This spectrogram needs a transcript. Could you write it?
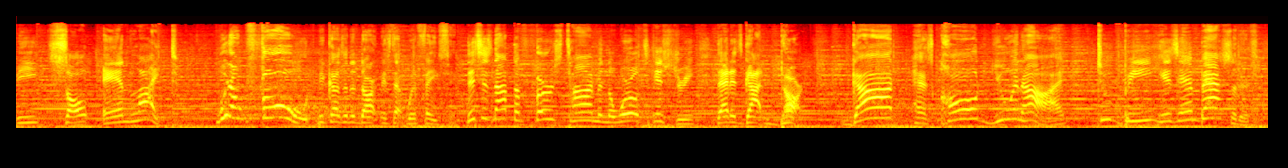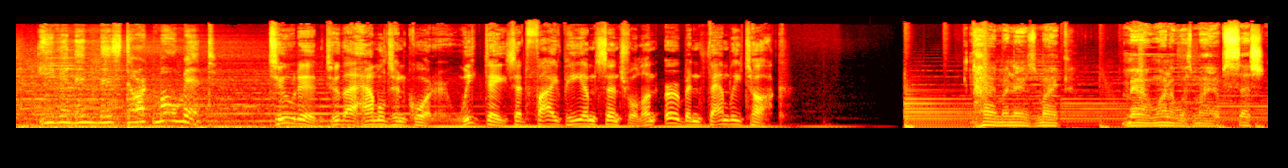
be salt and light. We don't fold because of the darkness that we're facing. This is not the first time in the world's history that it's gotten dark. God has called you and I to be his ambassadors, even in this dark moment. Tune in to the Hamilton Corner, weekdays at 5 p.m. Central on Urban Family Talk. Hi, my name's Mike. Marijuana was my obsession.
